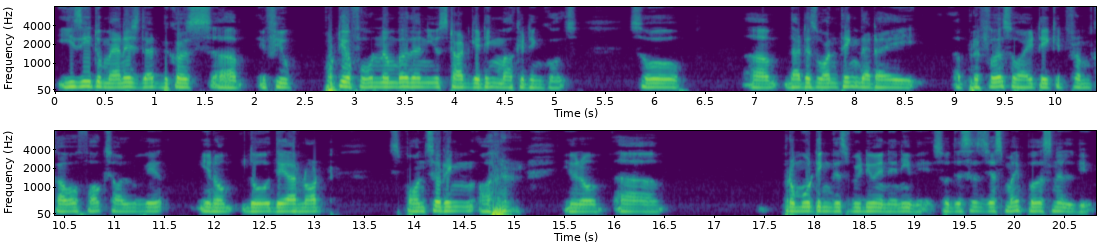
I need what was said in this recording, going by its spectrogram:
easy to manage that because uh, if you put your phone number, then you start getting marketing calls. So um, that is one thing that I uh, prefer. So I take it from Cover Fox all always. You know, though they are not sponsoring or you know uh, promoting this video in any way. So this is just my personal view.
